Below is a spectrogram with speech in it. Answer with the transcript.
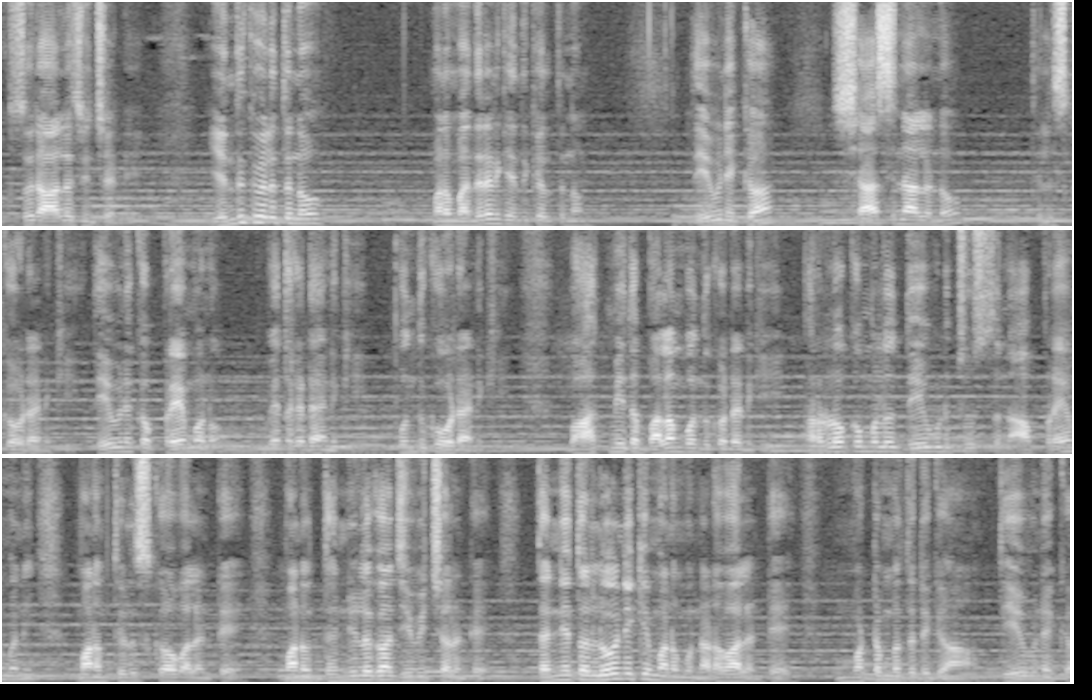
ఒకసారి ఆలోచించండి. ఎందుకు వెళుతున్నావు? మనం మందిరానికి ఎందుకు వెళ్తున్నాం? దేవుని యొక్క శాసనాలను తెలుసుకోవడానికి దేవుని యొక్క ప్రేమను వెతకడానికి పొందుకోవడానికి ఆత్మీయత బలం పొందుకోవడానికి పరలోకములో దేవుడు చూస్తున్న ఆ ప్రేమని మనం తెలుసుకోవాలంటే మనం ధన్యులుగా జీవించాలంటే ధన్యతలోనికి మనము నడవాలంటే మొట్టమొదటిగా దేవుని యొక్క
